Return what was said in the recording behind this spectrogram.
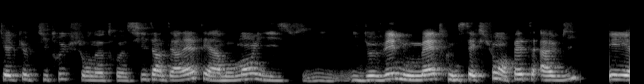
quelques petits trucs sur notre site internet et à un moment, il, il, devait nous mettre une section en fait avis. Et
